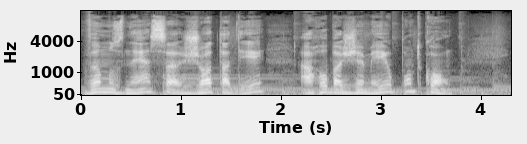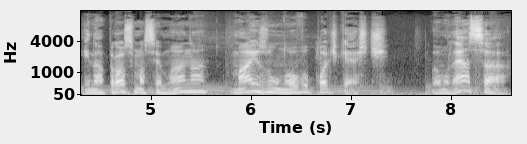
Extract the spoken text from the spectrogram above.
Vamos nessa jd@gmail.com. E na próxima semana, mais um novo podcast. Vamos nessa?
